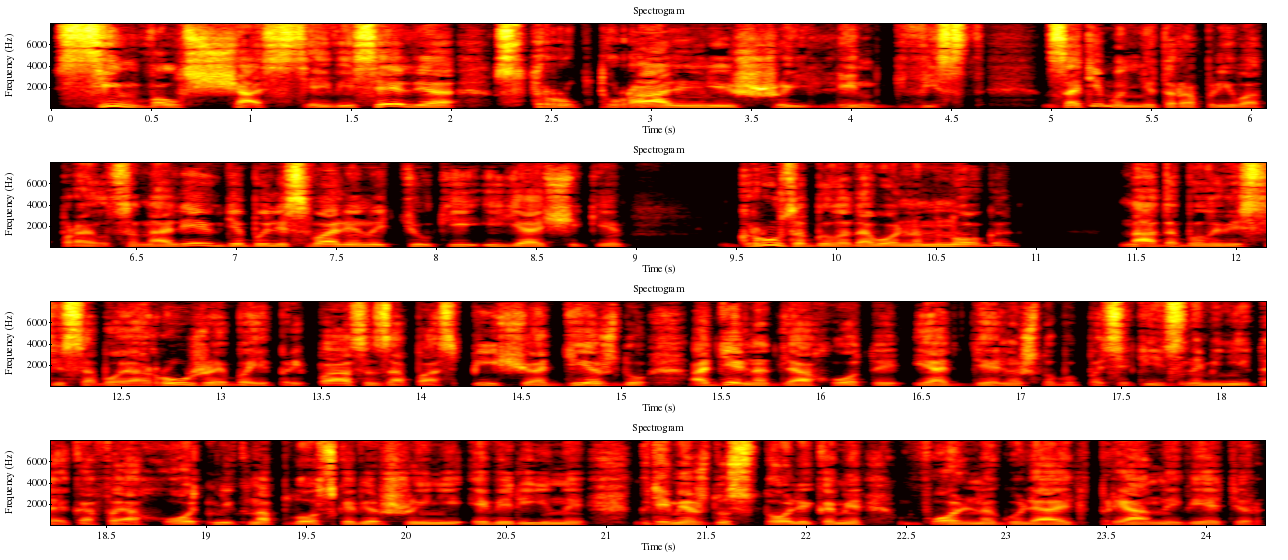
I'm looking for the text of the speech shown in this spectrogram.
символ счастья и веселья структуральнейший лингвист». Затем он неторопливо отправился на аллею, где были свалены тюки и ящики. Груза было довольно много — надо было вести с собой оружие, боеприпасы, запас пищи, одежду, отдельно для охоты и отдельно, чтобы посетить знаменитое кафе «Охотник» на плоской вершине Эверины, где между столиками вольно гуляет пряный ветер,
